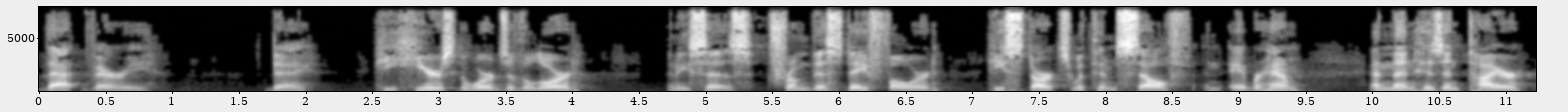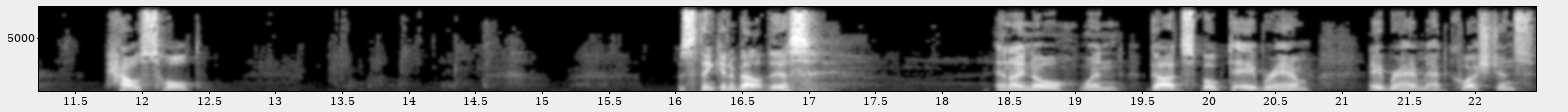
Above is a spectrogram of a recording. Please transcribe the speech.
that very day. He hears the words of the Lord and he says, from this day forward, he starts with himself and Abraham and then his entire household. I was thinking about this, and I know when God spoke to Abraham, Abraham had questions.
